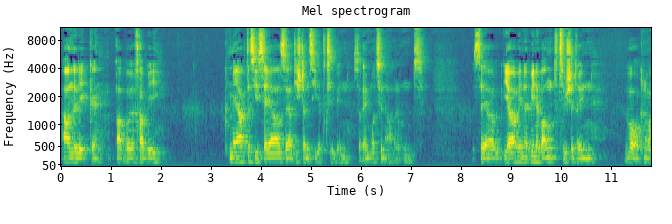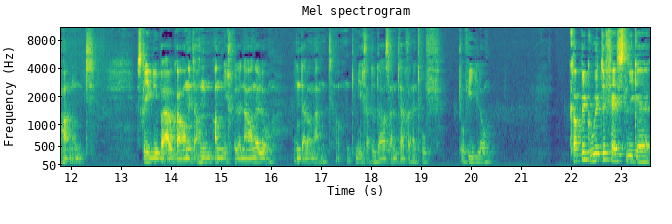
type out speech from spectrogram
anlegen, aber ich habe gemerkt, dass ich sehr, sehr distanziert war, so emotional und sehr, ja, wie eine, wie eine Wand zwischendrin wahrgenommen habe und das Gegenüber auch gar nicht an, an mich heranlassen in dem Moment und mich auch das einfach darauf, darauf einlassen. Gerade bei guten Festlungen,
